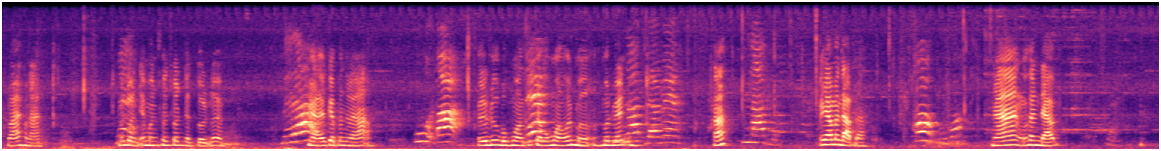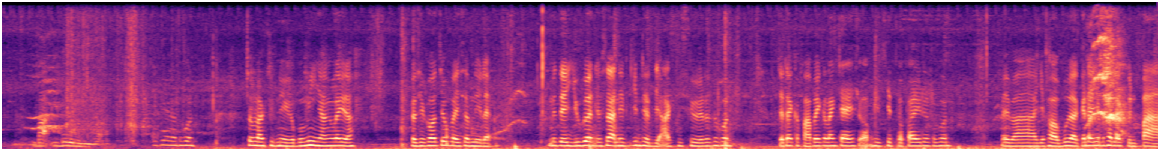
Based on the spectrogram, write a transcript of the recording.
ไปร้ายเขานะมันหล่นยังมันชนๆจากตัวเลยไม่ได้อยากจะเก็บมันเลยละพูดว่าไปดูบกม่วงที่จะบกม่วงวัดมือมือเว้นนับเดี๋ยวแม่ฮะนับเดี๋ยวไม่ยามันดับนะพ่อบอกว่านางมันขึ้นดับบะบุญว่ะโอเคนะทุกคนสำหรับคลิปนี้ก็บ่มีหยังเลยนะ ก็สิขอจบไปสำนี้แหละไม่ได้อยู่เพื่อนอยู่ซ่านนี่กินเถิดอยากซื้อๆนะทุกคน จะได้กระฝาไปกำลังใจสำหรับที่คิดต่อไปด้วยทุกคนบายบายอย่าเผาเบื่อกันได้ยังไม่ทันเราขึ้นป่า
